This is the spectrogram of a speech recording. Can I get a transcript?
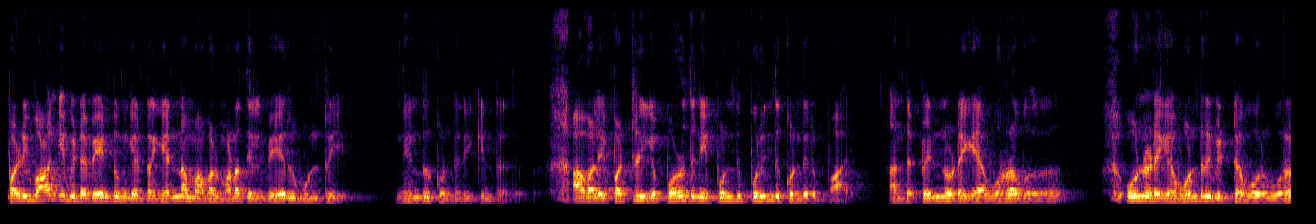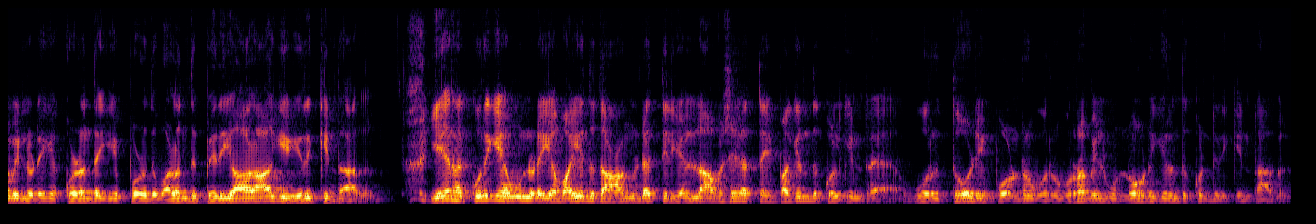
பழிவாங்கிவிட வேண்டும் என்ற எண்ணம் அவள் மனதில் வேறு ஊன்றி நின்று கொண்டிருக்கின்றது. அவளை பற்றி இப்பொழுது நீ புரிந்து புரிந்து கொண்டிருப்பாய். அந்த பெண்ணுடைய உறவு உன்னுடைய ஒன்றுவிட்ட ஒரு உறவினுடைய குழந்தை இப்பொழுது வளர்ந்து பெரியாராகி இருக்கின்றார்கள். ஏறக்குறைய உன்னுடைய வயதுதான் இடத்தில் எல்லா விஷயத்தை பகிர்ந்து கொள்கின்ற ஒரு தோழி போன்ற ஒரு உறவில் உன்னோடு இருந்து கொண்டிருக்கின்றார்கள்.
